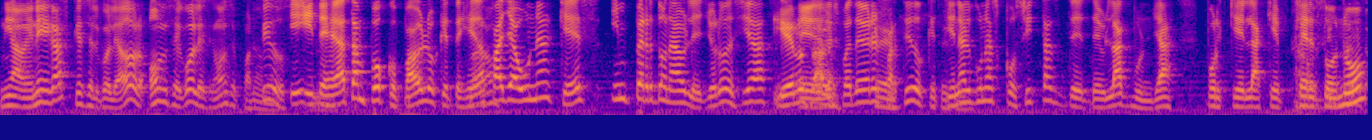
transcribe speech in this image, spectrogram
Ni a Venegas, que es el goleador, 11 goles en 11 partidos. Y, y Tejeda tampoco, Pablo, que Tejeda No, no. falla una que es imperdonable. Yo lo decía Y él lo eh, sabe. después de ver el partido, que sí, tiene sí. algunas cositas de, de Blackburn ya. Porque la que perdonó.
